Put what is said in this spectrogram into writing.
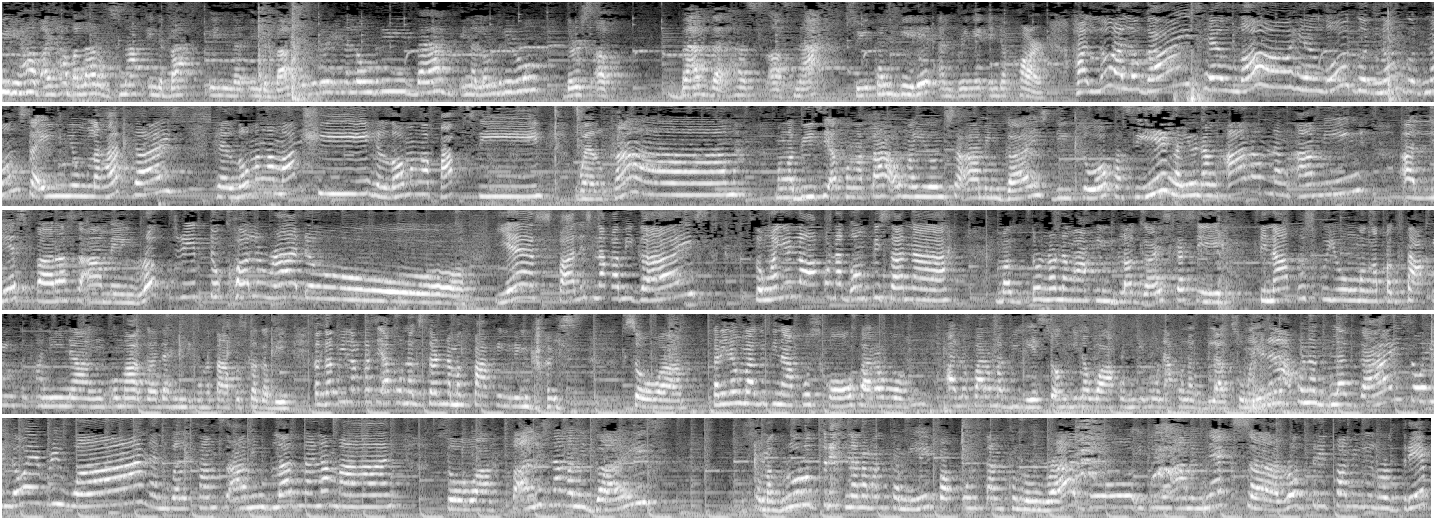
already have. I have a lot of snack in the back, in the, in the bag over there, in a laundry bag, in a laundry room. There's a bag that has a snack. So you can get it and bring it in the car. Hello, hello guys! Hello, hello! Good noon, good noon sa inyong lahat guys! Hello mga mamshi! Hello mga papsi! Welcome! Mga busy ang mga tao ngayon sa amin guys dito kasi ngayon ang araw ng aming alis para sa aming road trip to Colorado! Yes! Paalis na kami guys! So ngayon lang ako nag-umpisa na mag-turn on ng aking vlog guys kasi tinapos ko yung mga pag-packing ko kaninang umaga dahil hindi ko natapos kagabi. Kagabi lang kasi ako nag-start na mag-packing rin guys. So, uh, kaninang umaga tinapos ko para ano para mabilis. So, ang ginawa ko, hindi muna ako nag-vlog. So, ngayon na ako nag-vlog guys. So, hello everyone! And welcome sa aming vlog na naman. So, uh, paalis na kami guys. So, mag-road trip na naman kami papuntang Colorado. Ito yung aming next uh, road trip, family road trip.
